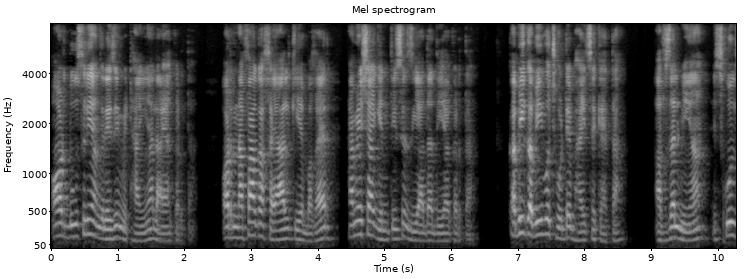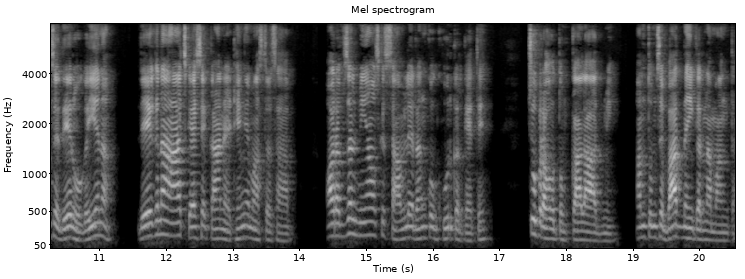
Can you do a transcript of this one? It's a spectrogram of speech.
اور دوسری انگریزی مٹھائیاں لایا کرتا۔ اور نفع کا خیال کیے بغیر ہمیشہ گنتی سے زیادہ دیا کرتا۔ کبھی کبھی وہ چھوٹے بھائی سے کہتا، افضل میاں، اسکول سے دیر ہو گئی ہے نا۔ دیکھنا آج کیسے کان ایٹھیں گے ماسٹر صاحب۔ اور افضل میاں اس کے سامنے رنگ کو گھور کر کہتے، چپ رہو تم کالا آدمی۔ ہم تم سے بات نہیں کرنا مانگتا۔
